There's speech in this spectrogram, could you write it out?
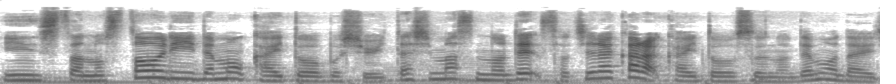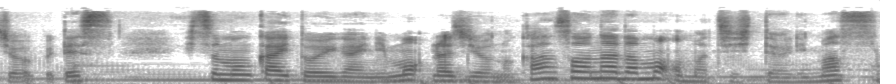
インスタのストーリーでも回答募集いたしますのでそちらから回答するのでも大丈夫です。質問回答以外にもラジオの感想などもお待ちしております。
